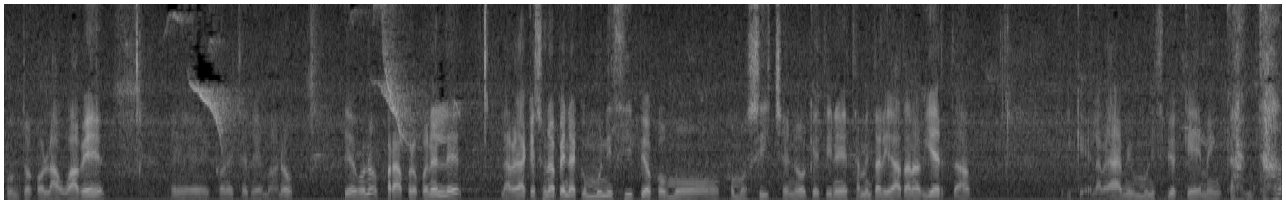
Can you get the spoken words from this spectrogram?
junto con la UAB eh, con este tema. ¿no? Y bueno, para proponerles, la verdad que es una pena que un municipio como, como Siche, ¿no? que tiene esta mentalidad tan abierta, y que la verdad es un municipio que me encanta,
